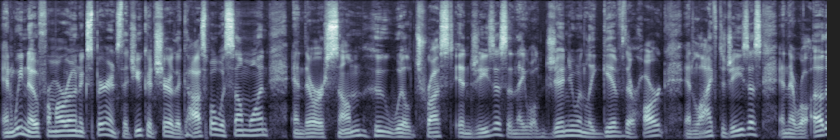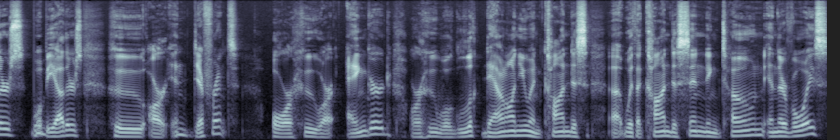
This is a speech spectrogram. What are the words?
and we know from our own experience that you can share the gospel with someone, and there are some who will trust in Jesus and they will genuinely give their heart and life to Jesus, and there will others will be others who are indifferent or who are angered or who will look down on you and condes- uh, with a condescending tone in their voice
